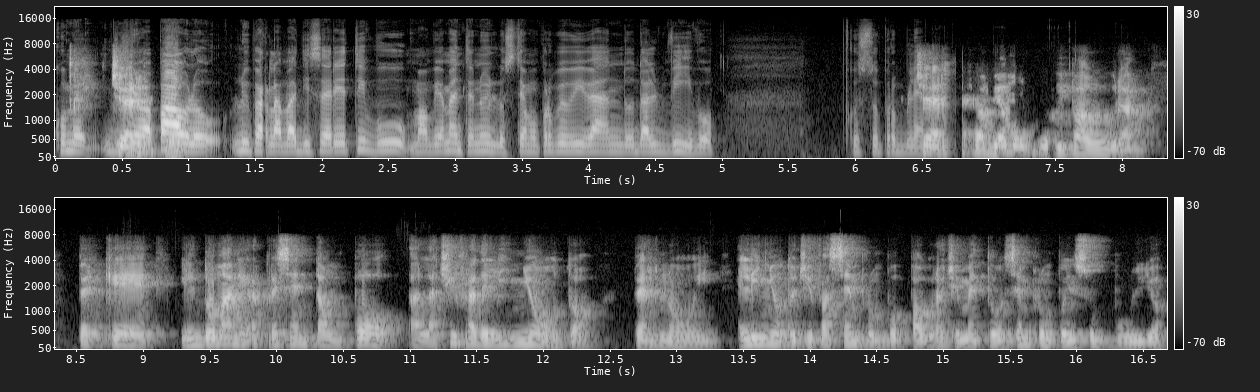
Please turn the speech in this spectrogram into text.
Come certo. diceva Paolo, lui parlava di serie tv, ma ovviamente noi lo stiamo proprio vivendo dal vivo, questo problema. Certo, abbiamo un po' di paura perché il domani rappresenta un po' la cifra dell'ignoto per noi e l'ignoto ci fa sempre un po' paura, ci mette sempre un po' in subbuglio,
